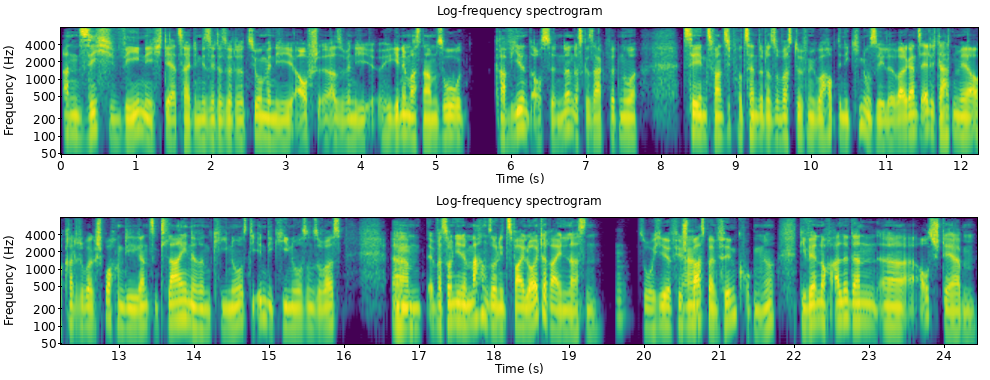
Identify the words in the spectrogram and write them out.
an sich wenig derzeit in dieser Situation, wenn die auf, also wenn die Hygienemaßnahmen so gravierend auch sind, ne? dass gesagt wird, nur 10, 20 Prozent oder sowas dürfen überhaupt in die Kinoseele. Weil ganz ehrlich, da hatten wir ja auch gerade drüber gesprochen, die ganzen kleineren Kinos, die Indie-Kinos und sowas, ähm, was sollen die denn machen? Sollen die zwei Leute reinlassen? Mhm. So hier viel Ja. Spaß beim Film gucken, ne? Die werden doch alle dann äh, aussterben.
